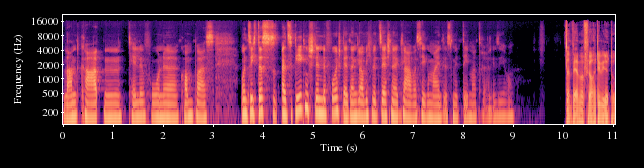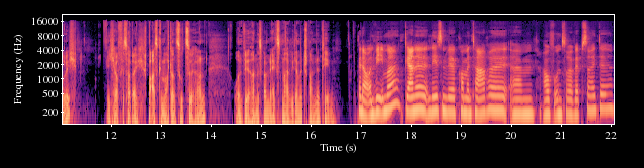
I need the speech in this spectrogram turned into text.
Landkarten, Telefone, Kompass und sich das als Gegenstände vorstellt, dann glaube ich, wird sehr schnell klar, was hier gemeint ist mit Dematerialisierung. Dann wären wir für heute wieder durch. Ich hoffe, es hat euch Spaß gemacht, uns zuzuhören. Und wir hören uns beim nächsten Mal wieder mit spannenden Themen. Genau, und wie immer, gerne lesen wir Kommentare ähm, auf unserer Webseite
